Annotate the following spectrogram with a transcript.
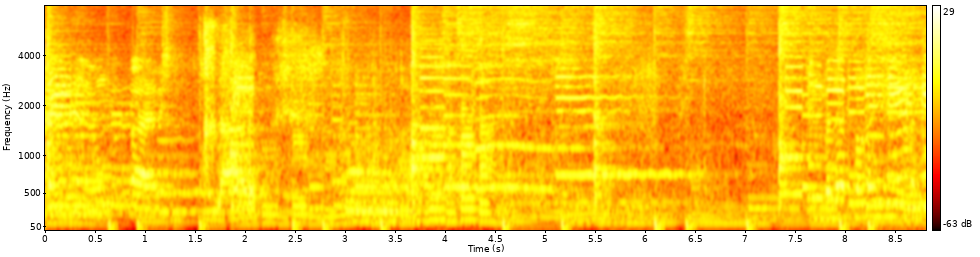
Ano yung pare? Ala Balat ba kayo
